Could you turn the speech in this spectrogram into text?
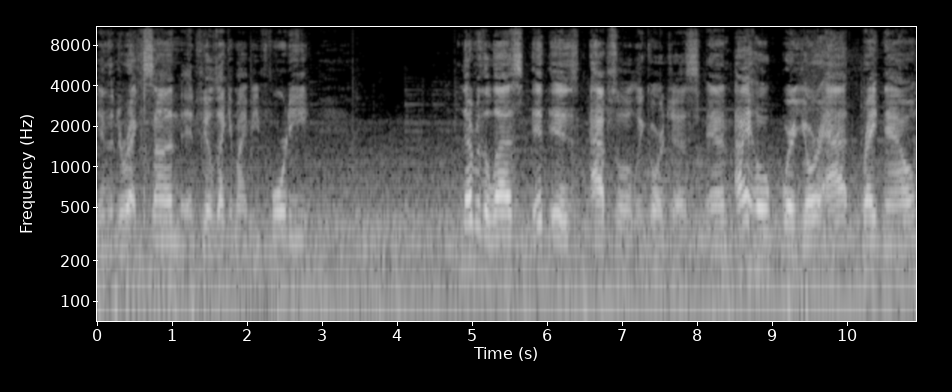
In the direct sun, it feels like it might be 40. Nevertheless, it is absolutely gorgeous. And I hope where you're at right now,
